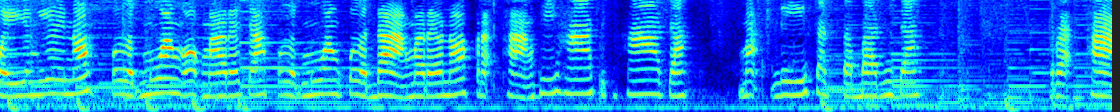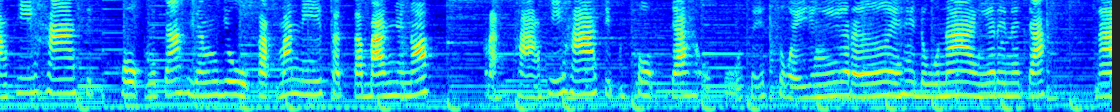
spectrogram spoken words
วยๆอย่างนี้เลยเนาะเปิดม่วงออกมาแล้วจ้ะเปิดม่วงเปิดด่างมาแล้วเนาะกระถางที่55จ้ะมะนีสัตบันจ้ะ กระถางที่ 56นะจ๊ะยังอยู่กับมณีสัตบันอยู่เนาะกระถางที่ 56จ้ะโอ้โหสวยๆอย่างนี้เลย ให้ดูหน้าอย่างนี้เลยนะจ๊ะหน้า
